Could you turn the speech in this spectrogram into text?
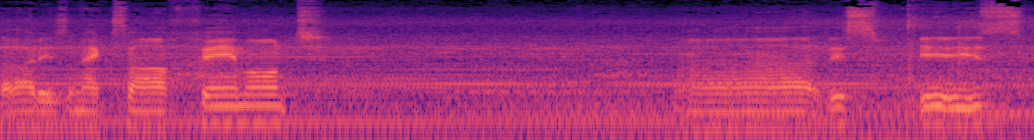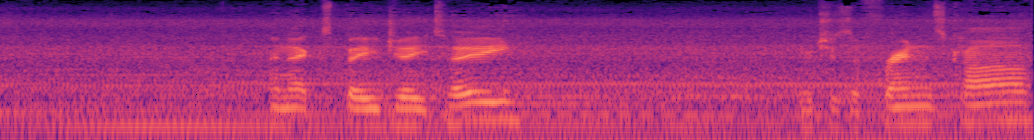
So that is an XR Fairmont. Uh, this is an XBGT, which is a friend's car.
